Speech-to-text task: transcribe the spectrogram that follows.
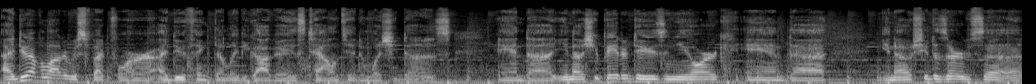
I do have a lot of respect for her. I do think that Lady Gaga is talented in what she does, and uh, you know, she paid her dues in New York, and uh, you know, she deserves uh,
